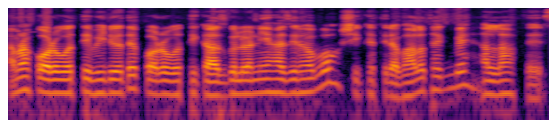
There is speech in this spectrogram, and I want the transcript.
আমরা পরবর্তী ভিডিওতে পরবর্তী কাজগুলো নিয়ে হাজির হব। শিক্ষার্থীরা ভালো থাকবে। আল্লাহ হাফেজ।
